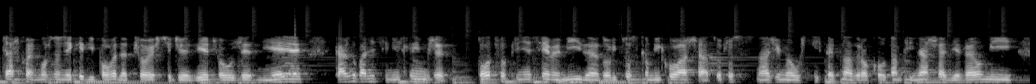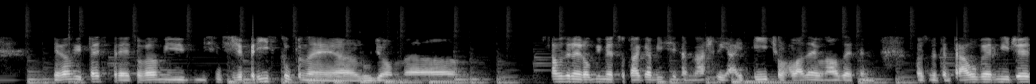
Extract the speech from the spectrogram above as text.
ťažko aj možno niekedy povedať, čo ešte jazz je, čo už jazz nie je. Každopádne si myslím, že to, čo prinesieme my do Litovského Mikuláša a to, čo sa snažíme už tých 15 rokov tam prinášať, je veľmi, je veľmi pestré, je to veľmi, myslím si, že prístupné ľuďom Samozrejme robíme to tak, aby si tam našli aj tí, čo hľadajú naozaj ten, povedzme, ten pravoverný jazz.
